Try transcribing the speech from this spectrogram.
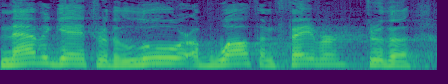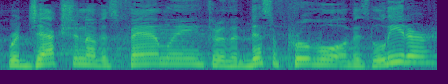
navigate through the lure of wealth and favor, through the rejection of his family, through the disapproval of his leader.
